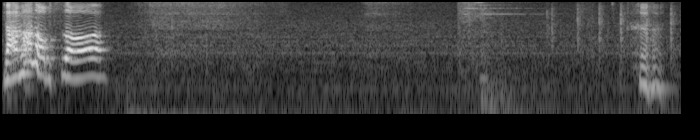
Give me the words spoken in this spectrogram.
나만 없어.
